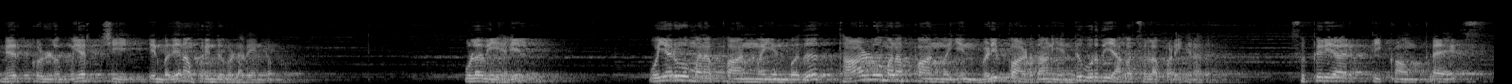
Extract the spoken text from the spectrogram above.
மேற்கொள்ளும் முயற்சி என்பதை நாம் புரிந்து கொள்ள வேண்டும். உளவியலில் உயர்வு மனப்பான்மை என்பது தாழ்வு மனப்பான்மையின் வெளிப்பாடுதான் என்று உறுதியாக சொல்லப்படுகிறது. Superiority complex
